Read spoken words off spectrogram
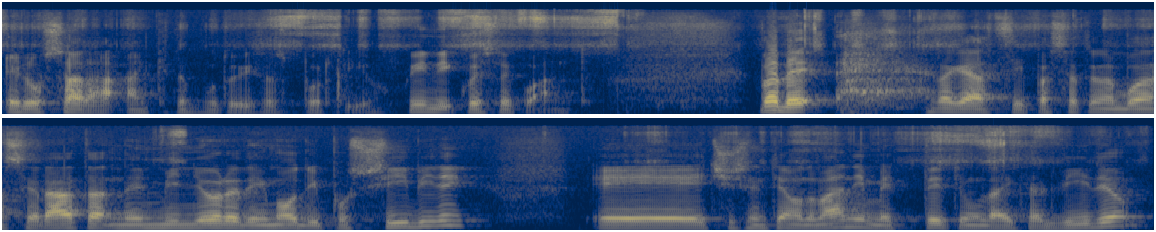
e lo sarà anche dal punto di vista sportivo. Quindi questo è quanto. Vabbè, ragazzi, passate una buona serata nel migliore dei modi possibili e ci sentiamo domani. Mettete un like al video,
